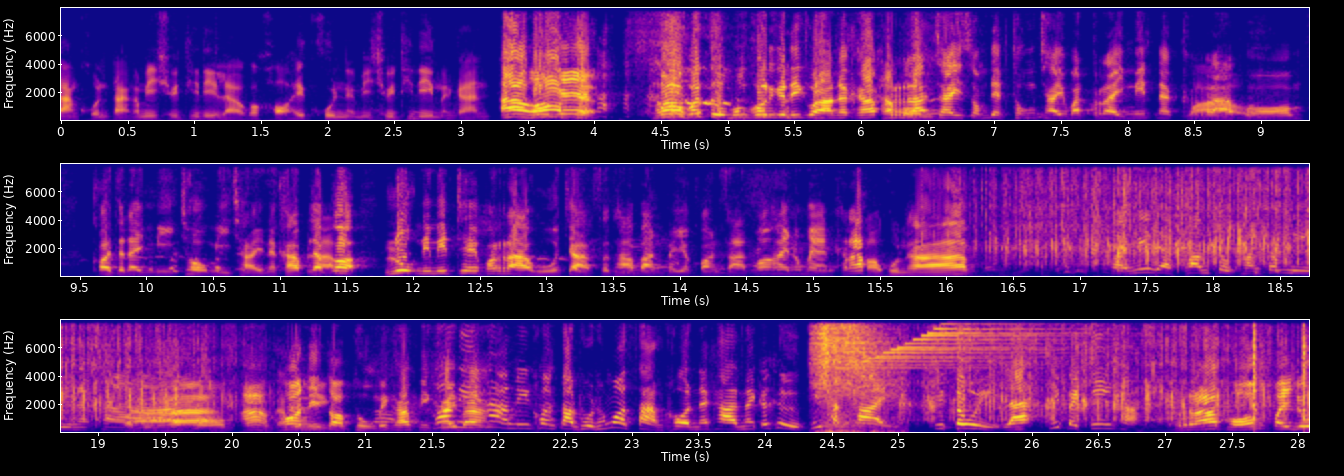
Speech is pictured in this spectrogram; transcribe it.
ต่างคนต่างก็มีชีวิตที่ดีแล้ว ก็ขอให้คุณเนี่ยมีชีวิตที่ดีเหมือนกัน อ้าวมโออบเคเถอะมอบวัตถุมงคลกันดีกว่านะครับครับผมพระชัยสมเด็จธงชัยวัดไตรมิตรนะครับว้าว ผม ก็จะได้มีโชคมีชัยนะครับ แล้วก็ลูกนิมิตเทพพระราหูจากสถาบันพยากรศาสตร์มอบให้น้องแมนครับขอบคุณครับ ขอให้มีแต่ความสุขความโชคดีนะคะครับผมอะข้อนี้ตอบถูกไหมครับ มีข้ใคอรนี้บ้าง ค่ะมีคนตอบถูกทั้งหมด 3 คนนะคะ นั่นก็คือพี่ผัดไทยพี่ตุ้ยและพี่เป๊กกี้ค่ะ ครับผมไปดู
